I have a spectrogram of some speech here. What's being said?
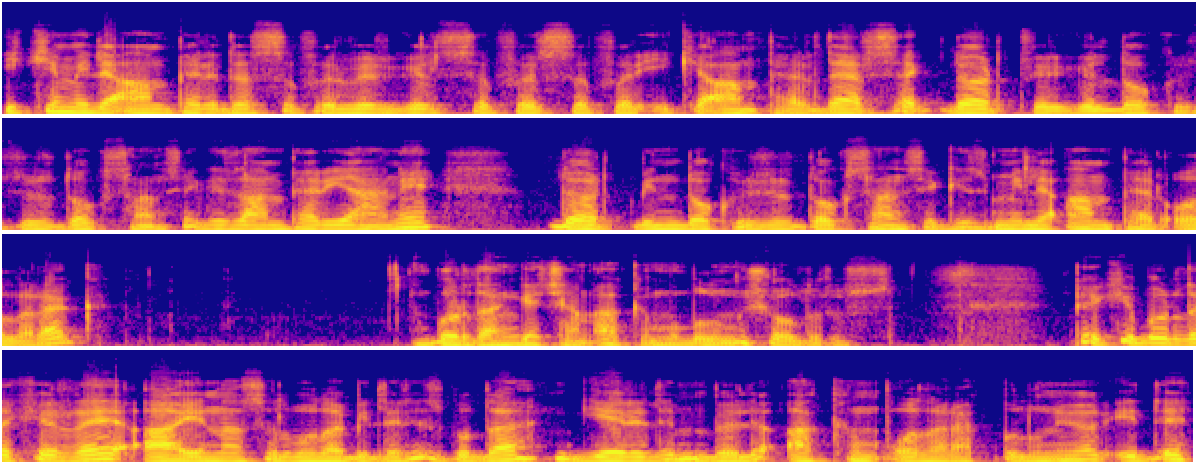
2 miliamperi de 0,002 amper dersek 4,998 amper yani 4998 miliamper olarak buradan geçen akımı bulmuş oluruz. Peki buradaki RA'yı nasıl bulabiliriz? Bu da gerilim bölü akım olarak bulunuyor idi.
